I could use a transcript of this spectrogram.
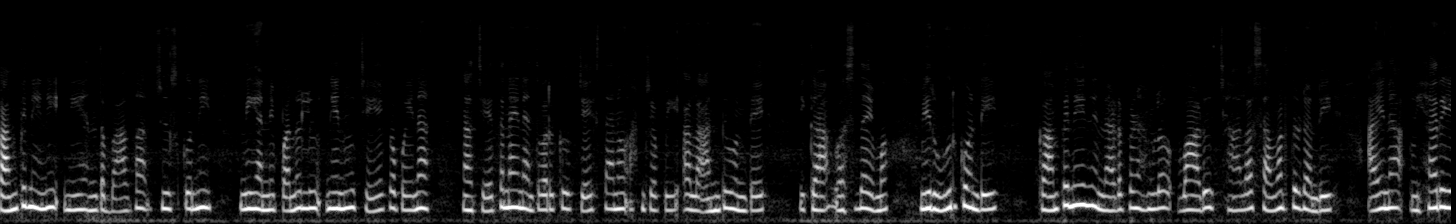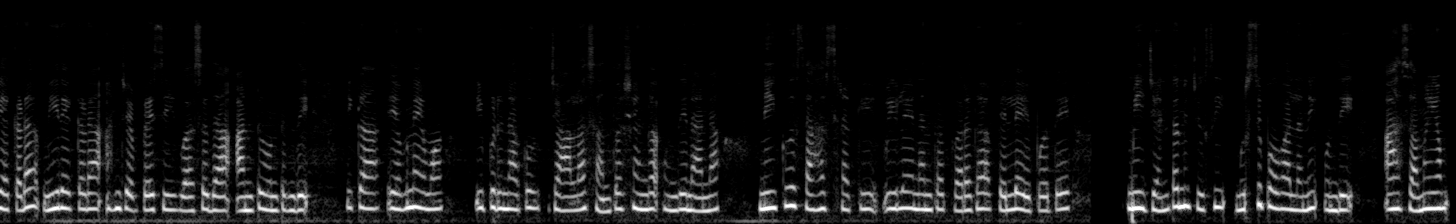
కంపెనీని నీ అంత బాగా చూసుకొని నీ అన్ని పనులు నేను చేయకపోయినా నా చేతనైనంత వరకు చేస్తాను అని చెప్పి అలా అంటూ ఉంటే ఇక వసుదేమో మీరు ఊరుకోండి. కంపెనీని నడపడంలో వాడు చాలా సమర్థుడండి. అయినా విహారీ ఎక్కడ మీరెక్కడ? అని చెప్పేసి వసుధ అంటూ ఉంటుంది. ఇక ఎవనేమో ఇప్పుడు నాకు చాలా సంతోషంగా ఉంది నాన్న. నీకు సహస్రకి వీలైనంత త్వరగా పెళ్ళి అయిపోతే మీ జంటను చూసి మురిసిపోవాలని ఉంది. ఆ సమయం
